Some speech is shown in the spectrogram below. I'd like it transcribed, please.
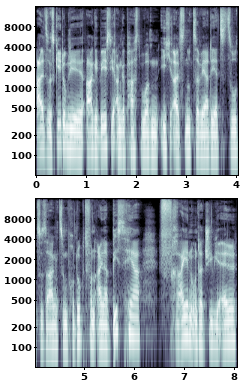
Also, es geht um die AGBs, die angepasst wurden. Ich als Nutzer werde jetzt sozusagen zum Produkt von einer bisher freien unter GBL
